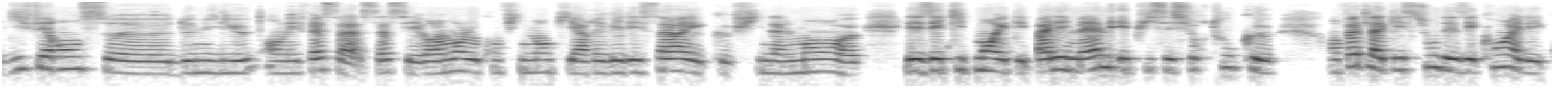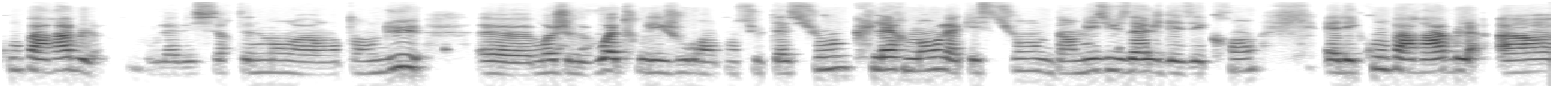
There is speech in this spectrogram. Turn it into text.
différences euh, de milieu. En effet, ça, c'est vraiment le confinement qui a révélé ça et que finalement, euh, les équipements n'étaient pas les mêmes. Et puis, c'est surtout que, en fait, la question des écrans, elle est comparable. Vous l'avez certainement entendu. moi, je le vois tous les jours en consultation. Clairement, la question d'un mésusage des écrans, elle est comparable à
